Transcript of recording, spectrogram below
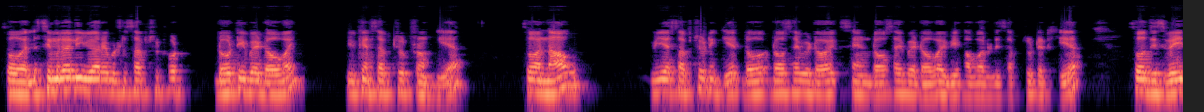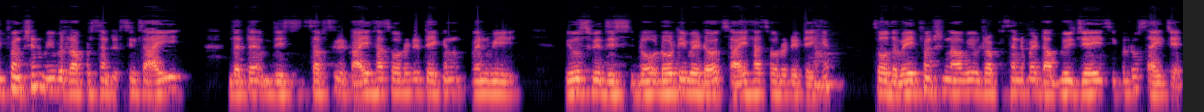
So similarly, you are able to substitute for dou t by dou y. You can substitute from here. So now we are substituting here dou, dou psi by dou x and dou psi by dou y we have already substituted here. So this weight function we will represent it since i that uh, this subscript i has already taken when we use with this dou, dou t by dou x i has already taken. So the weight function now we will represent by wj is equal to psi j.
